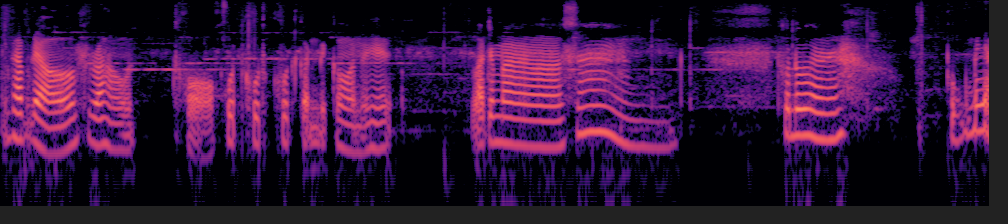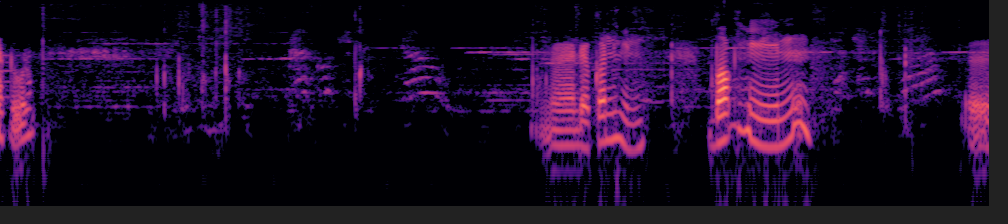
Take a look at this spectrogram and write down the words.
ครับเดี๋ยวเราขอขุดขุดขุดกันไปก่อนนะฮะ เราจะมาสร้างคนดูนะผมก็ไม่อยากดูแล้วเดี๋ยวก้อนหินบล็อกหิน เออ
